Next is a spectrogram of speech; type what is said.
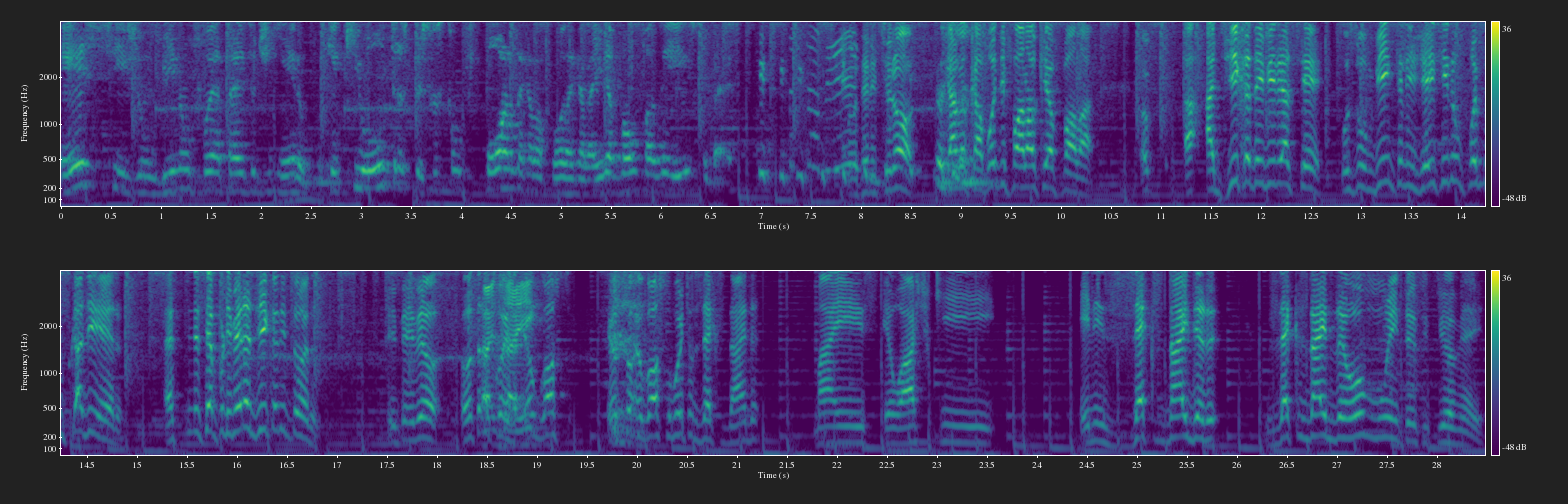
Esse zumbi não foi atrás do dinheiro. Porque que outras pessoas estão fora daquela porra daquela ilha vão fazer isso, velho? Ele tirou, o Thiago acabou de falar o que ia falar. A, a dica deveria ser: o zumbi é inteligente e não foi buscar dinheiro. Essa, essa é a primeira dica de todas. Entendeu? Outra Mas coisa, aí- eu gosto, eu, sou- eu gosto muito do Zack Snyder, mas eu acho que ele Zack Snyder, Zack Snyderou muito esse filme aí.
